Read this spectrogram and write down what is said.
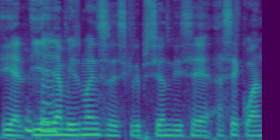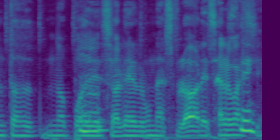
Y, y, ella misma en su descripción dice, ¿hace cuánto no puedes oler unas flores? Algo así.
